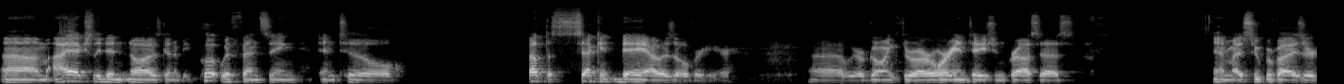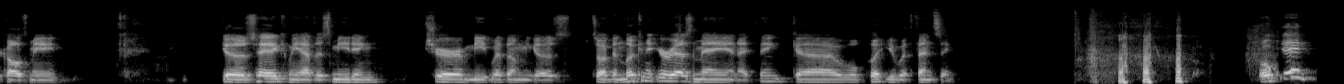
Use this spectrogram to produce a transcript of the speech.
Um, I actually didn't know I was going to be put with fencing until about the second day I was over here. Uh, we were going through our orientation process, and my supervisor calls me, goes, Hey, can we have this meeting? Sure, meet with him. He goes, So I've been looking at your resume, and I think uh, we'll put you with fencing. Okay,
